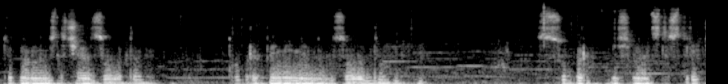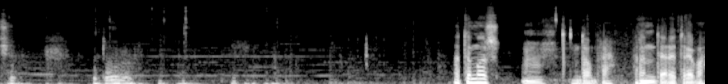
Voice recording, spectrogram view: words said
тут нам не вистачає золота. Добре, каміння на золото. Супер, 18 стріччя. Будуємо. А ти можеш. М, Добре, рендери треба.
